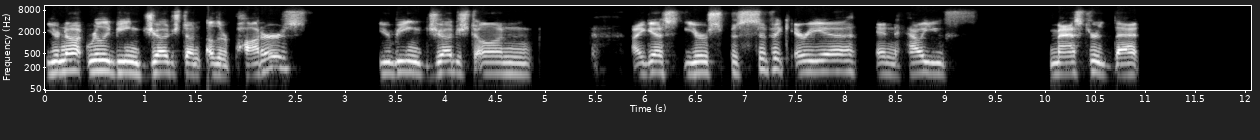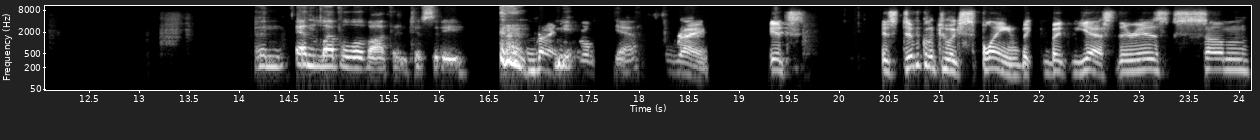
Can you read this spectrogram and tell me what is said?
You're not really being judged on other potters. You're being judged on, I guess, your specific area and how you've mastered that and and level of authenticity. right. Yeah. Right. It's it's difficult to explain, but but yes, there is some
